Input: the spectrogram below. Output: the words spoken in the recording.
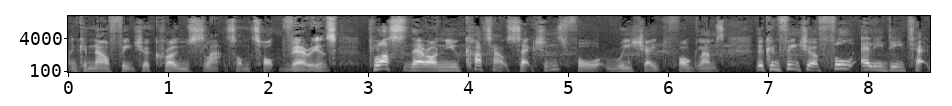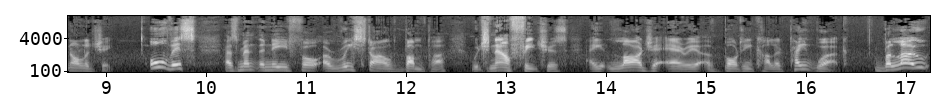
and can now feature chrome slats on top variants. Plus, there are new cutout sections for reshaped fog lamps that can feature full LED technology. All this has meant the need for a restyled bumper, which now features a larger area of body coloured paintwork. Below,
